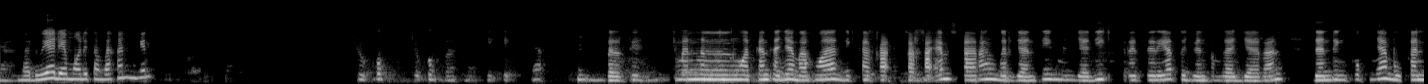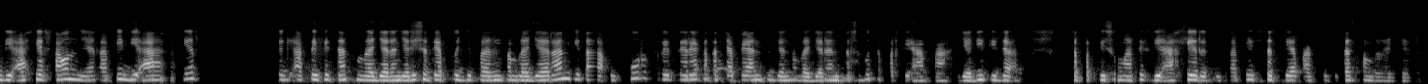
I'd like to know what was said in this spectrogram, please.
Ya, Mbak Dwi ada yang mau ditambahkan mungkin? Cukup cukup Mbak Kiki ya. Berarti cuman menguatkan saja bahwa di KK, KKM sekarang berganti menjadi kriteria tujuan pembelajaran dan lingkupnya bukan di akhir tahun ya, tapi di akhir aktivitas pembelajaran. Jadi setiap tujuan pembelajaran kita ukur kriteria ketercapaian tujuan pembelajaran tersebut seperti apa. Jadi tidak seperti sumatif di akhir itu, tapi setiap aktivitas pembelajaran.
